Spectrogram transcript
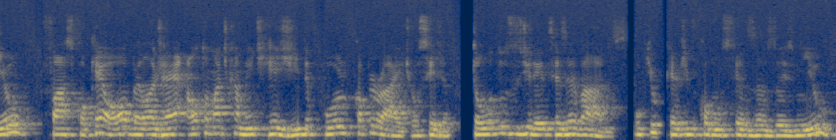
eu faço qualquer obra, ela já é automaticamente regida por copyright, ou seja, todos os direitos reservados. O que o Creative Commons fez nos anos 2000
